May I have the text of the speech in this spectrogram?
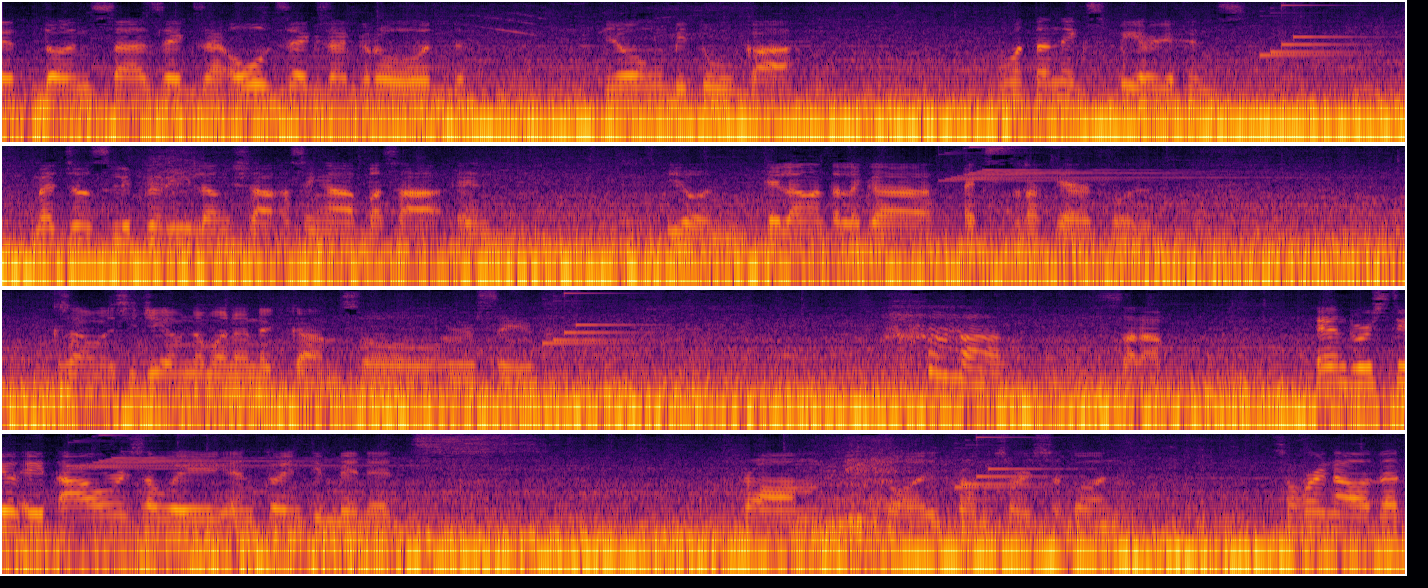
we made it doon sa zigzag, old zigzag road, yung Bituka. What an experience. Medyo slippery lang siya kasi nga basa and yun, kailangan talaga extra careful. Kasama si GM naman ang nag-cam so we're safe. Sarap. And we're still 8 hours away and 20 minutes from Bicol, from Sorsogon. So for now, that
